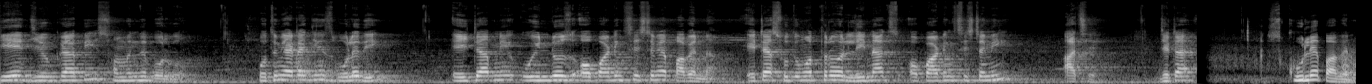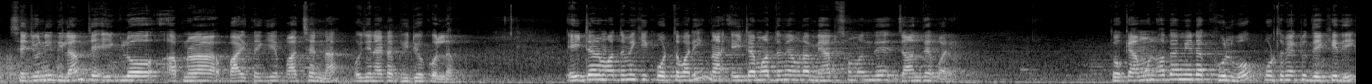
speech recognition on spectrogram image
কে জিওগ্রাফি সম্বন্ধে বলব? প্রথমে একটা জিনিস বলে দিই, এইটা আপনি উইন্ডোজ অপারেটিং সিস্টেমে পাবেন না। এটা শুধুমাত্র লিনাক্স অপারেটিং সিস্টেমই আছে, যেটা স্কুলে পাবেন। সেই জন্যই দিলাম যে এইগুলো আপনারা বাড়িতে গিয়ে পাচ্ছেন না, ওই জন্য একটা ভিডিও করলাম। এইটার মাধ্যমে কি করতে পারি? না, এইটার মাধ্যমে আমরা ম্যাপ সম্বন্ধে জানতে পারি। তো কেমনভাবে আমি এটা খুলবো? প্রথমে একটু দেখিয়ে দিই।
